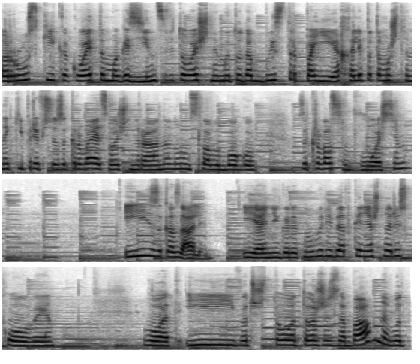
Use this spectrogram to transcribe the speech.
русский какой-то магазин цветочный. Мы туда быстро поехали, потому что на Кипре все закрывается очень рано. Ну, он, слава богу, закрывался в 8. И заказали. И они говорят, ну вы, ребят, конечно, рисковые. Вот, и вот что тоже забавно, вот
